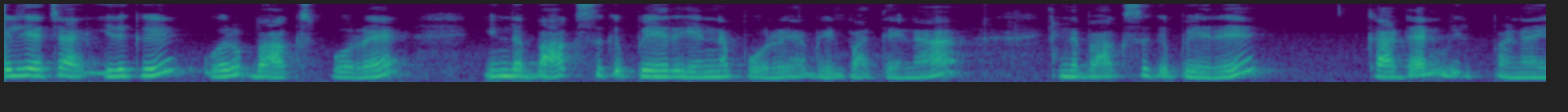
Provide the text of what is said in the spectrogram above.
எழுதியாச்சா? இதுக்கு ஒரு பாக்ஸ் போடுறேன். இந்த பாக்ஸுக்கு பேர் என்ன போடுறேன் அப்படின்னு பார்த்தேன்னா இந்த பாக்ஸுக்கு பேர் கடன் விற்பனை.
